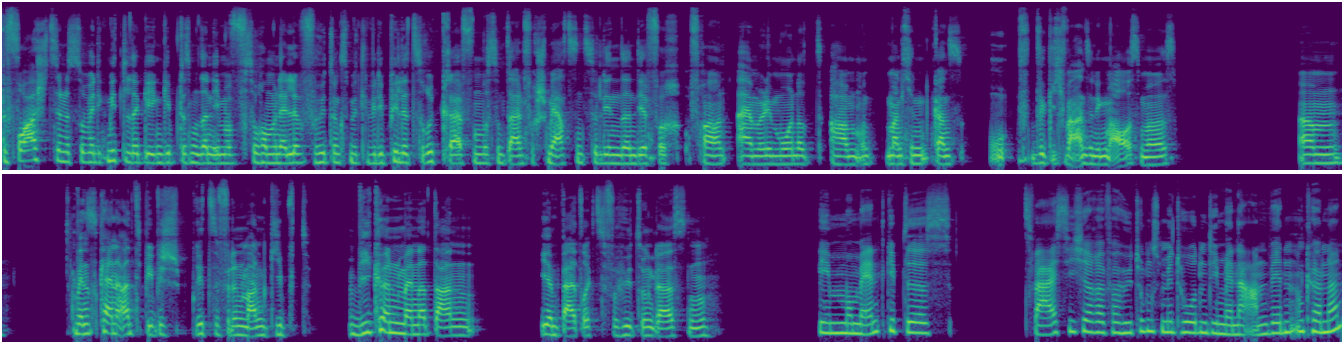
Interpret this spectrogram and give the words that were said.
beforscht sind, es so wenig Mittel dagegen gibt, dass man dann eben auf so hormonelle Verhütungsmittel wie die Pille zurückgreifen muss, um da einfach Schmerzen zu lindern, die einfach Frauen einmal im Monat haben und manchen ganz wirklich wahnsinnigem Ausmaß. Ähm, wenn es keine Antibabyspritze für den Mann gibt, wie können Männer dann ihren Beitrag zur Verhütung leisten? Im Moment gibt es zwei sichere Verhütungsmethoden, die Männer anwenden können.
